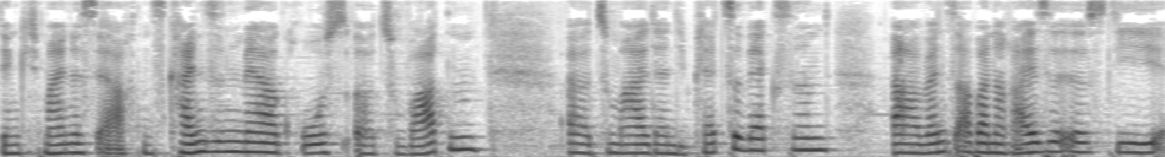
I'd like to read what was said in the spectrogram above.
denke ich, meines Erachtens keinen Sinn mehr, groß äh, zu warten äh, zumal dann die Plätze weg sind. Äh, Wenn es aber eine Reise ist, die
